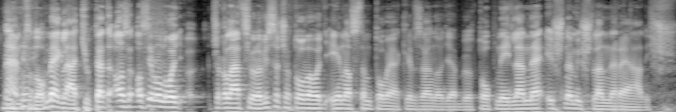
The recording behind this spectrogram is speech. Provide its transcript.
Nem tudom, meglátjuk. Tehát az, azért mondom, hogy csak a Lációra visszacsatolva, hogy én azt nem tudom elképzelni, hogy ebből top 4 lenne, és nem is lenne reális.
